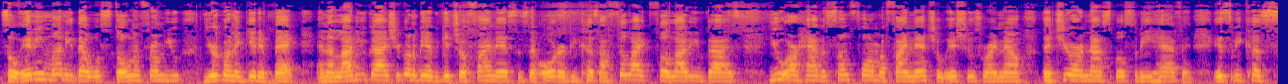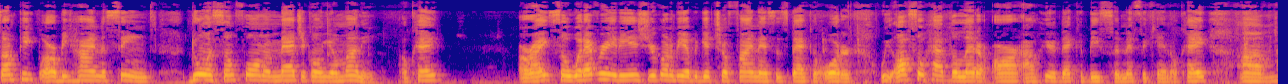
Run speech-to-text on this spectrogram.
So any money that was stolen from you, you're going to get it back. And a lot of you guys, you're going to be able to get your finances in order because I feel like for a lot of you guys, you are having some form of financial issues right now that you are not supposed to be having. It's because some people are behind the scenes doing some form of magic on your money, okay? All right. So whatever it is, you're going to be able to get your finances back in order. We also have the letter R out here that could be significant. Okay. Um,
